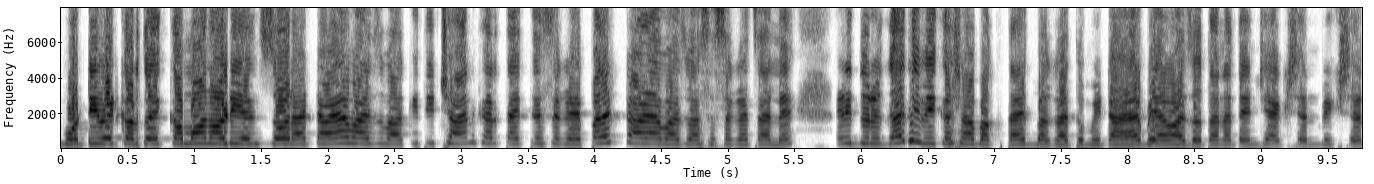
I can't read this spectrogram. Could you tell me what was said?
मोटिवेट करतोय. कमॉन ऑडियन्स जोरा टाळ्या वाजवा किती छान करतायत ते सगळे. परत टाळ्या वाजवा असं सगळं चाललंय. आणि दुर्गा देवी कशा बघतायत बघा तुम्ही टाळ्या बिळ्या वाजवताना त्यांची ऍक्शन बिक्शन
